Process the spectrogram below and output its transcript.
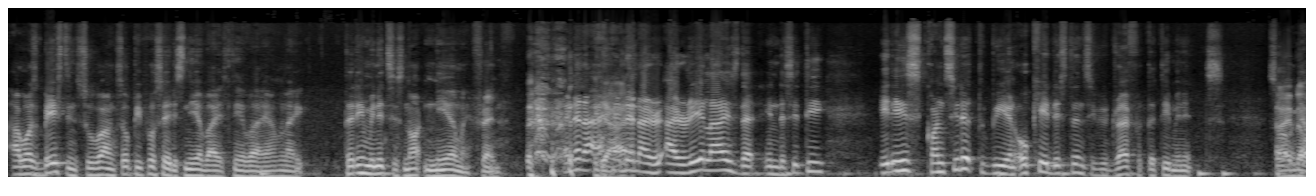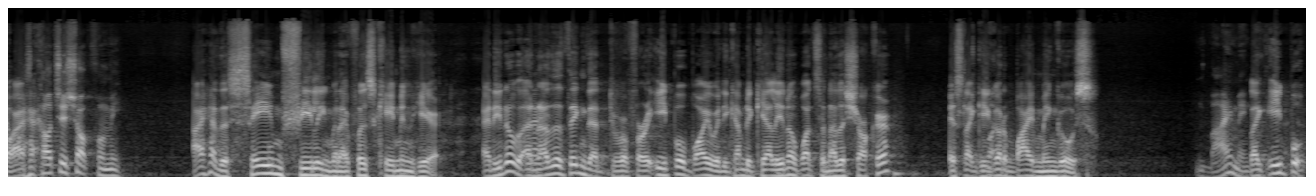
I was based in Subang, so people said it's nearby. It's nearby. I'm like, 30 minutes is not near, my friend. and then I Yeah. and then I, I realized that in the city, it is considered to be an okay distance if you drive for 30 minutes. So I know, that I was ha- culture shock for me. I had the same feeling when I first came in here. And you know, another thing that for a Ipoh boy, when you come to KL, you know what's another shocker? It's like you got to buy mangoes. Buy mangoes? Like Ipoh,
